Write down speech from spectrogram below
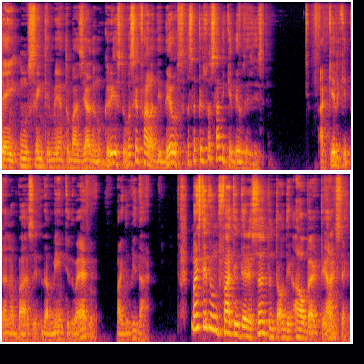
tem um sentimento baseado no Cristo, você fala de Deus, essa pessoa sabe que Deus existe. Aquele que está na base da mente do ego vai duvidar. Mas teve um fato interessante, um tal de Albert Einstein,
